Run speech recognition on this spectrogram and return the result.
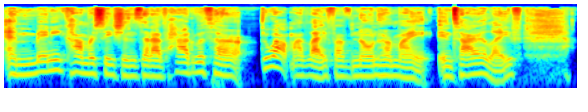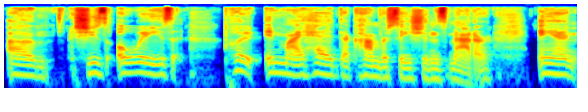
And many conversations that I've had with her throughout my life, I've known her my entire life. Um, she's always put in my head that conversations matter. And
